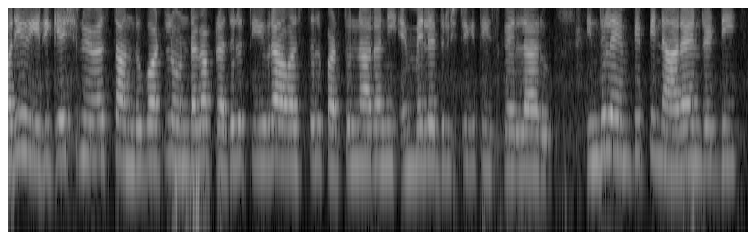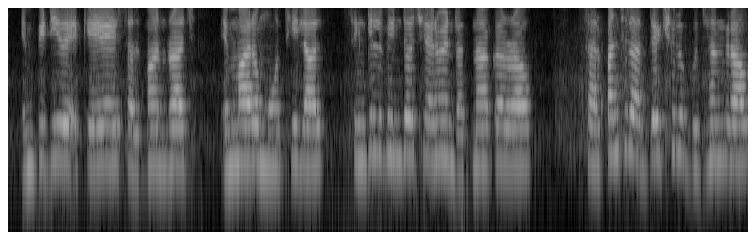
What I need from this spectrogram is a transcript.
మరియు ఇరిగేషన్ వ్యవస్థ అందుబాటులో ఉండగా ప్రజలు తీవ్ర అవస్థలు పడుతున్నారని ఎమ్మెల్యే దృష్టికి తీసుకువెళ్ళారు ఇందులో MPP Narayana Reddy MPTO KI Salman Raj MRO Motilal single window chairman Ratnakar Rao సర్పంచుల అధ్యక్షులు భుజంగరావు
